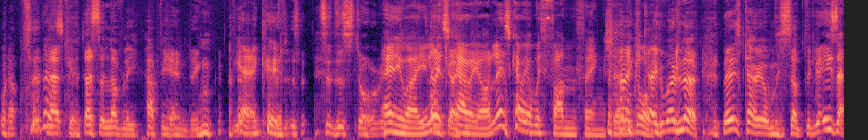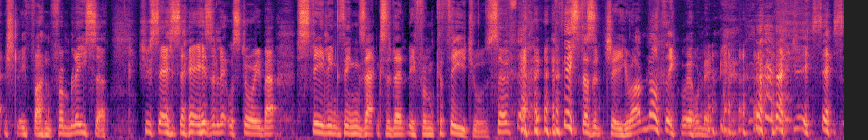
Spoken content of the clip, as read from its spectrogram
Well, that's that's good. That's a lovely happy ending Yeah, good. to the story. Anyway, let's Okay. carry on. Let's carry on with fun things, shall we? Go on. Okay, well, look, let's carry on with something that is actually fun from Lisa. She says, Here's a little story about stealing things accidentally from cathedrals. So if, if this doesn't cheer you up, nothing will, Nick. she says,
